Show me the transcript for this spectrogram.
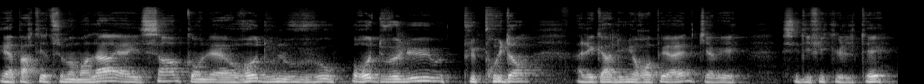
et à partir de ce moment-là, il semble qu'on est redevenu plus prudent à l'égard de l'Union européenne, qui avait ses difficultés.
